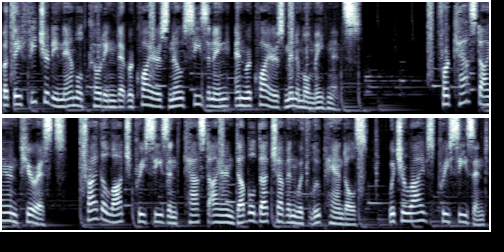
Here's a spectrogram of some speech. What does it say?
but they featured enameled coating that requires no seasoning and requires minimal maintenance. For cast iron purists, try the Lodge pre-seasoned cast iron double Dutch oven with loop handles, which arrives pre-seasoned,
